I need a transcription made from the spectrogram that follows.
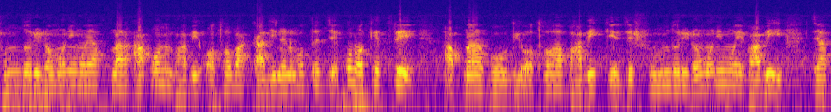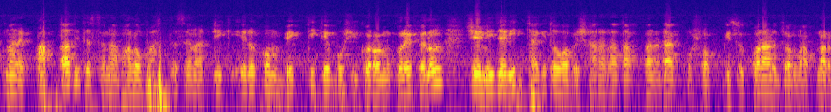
সুন্দরী রমণীময় আপনার আপন ভাবি অথবা কাজিনের মধ্যে যে কোনো ক্ষেত্রে আপনার বৌদি অথবা ভাবিকে যে সুন্দরী রমণীময় ভাবি যে আপনার পাত্তা দিতেছে না, ভালোবাসতেছে না, ঠিক এরকম ব্যক্তিকে বশীকরণ করে ফেলুন। সে নিজের ইচ্ছাকৃত ভাবে সারা রাত আপনার ডাকবো, সবকিছু করার জন্য আপনার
